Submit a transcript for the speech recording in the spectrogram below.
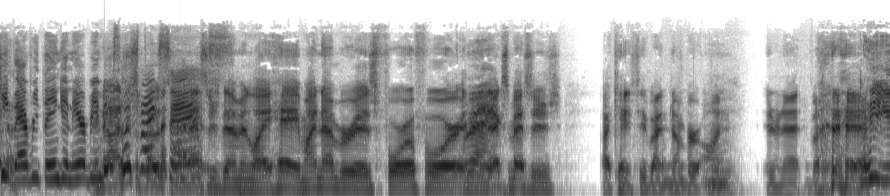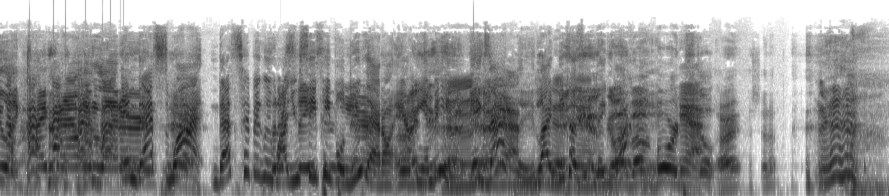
keep everything in Airbnb. You're not which supposed makes to sense. message them and like, hey, my number is 404, and Right. the next message, I can't see my number mm-hmm. on internet, but you like type it out in letters. And that's why that's typically Put why you see people do that on I do Airbnb. that. Exactly. Yeah. Like because Yeah. they go bought above it. board. Yeah. Still, all right, shut up.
